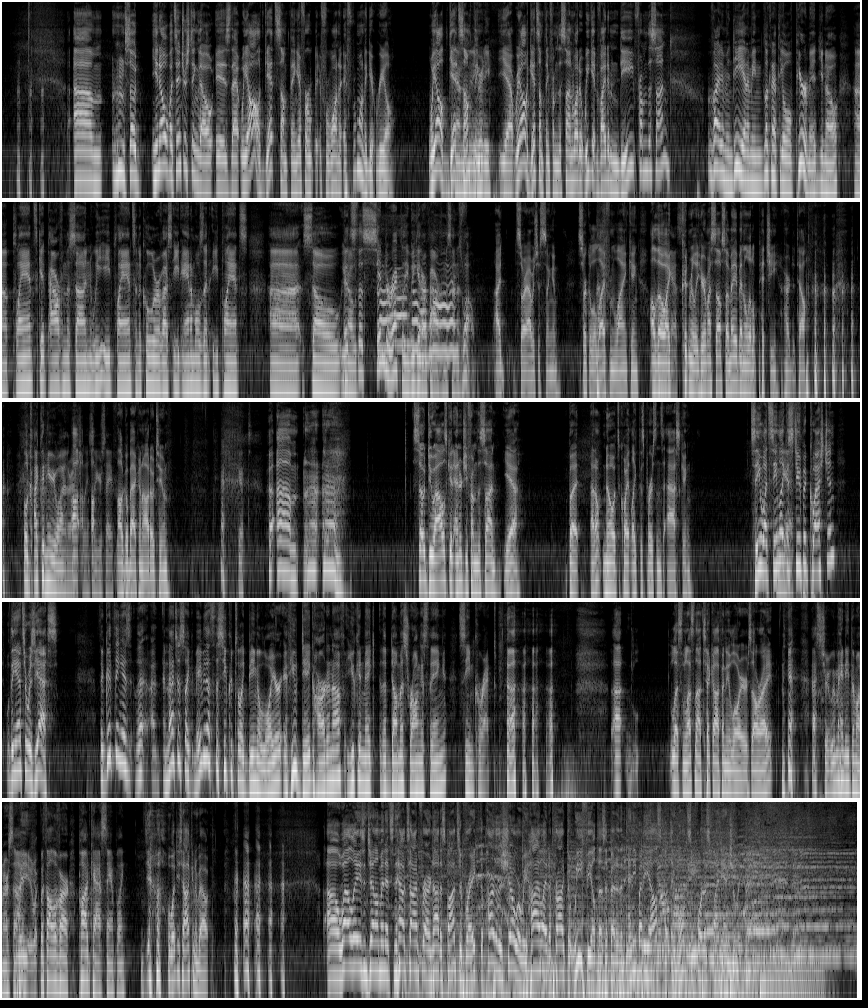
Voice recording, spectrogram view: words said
um, so you know what's interesting though is that we all get something if we're if we want to if we want to get real. We all get Down something. Yeah, we all get something from the sun. What do we get? Vitamin D from the sun. Vitamin D, and I mean, looking at the old pyramid, you know, uh, plants get power from the sun. We eat plants, and the cooler of us eat animals that eat plants. Uh, so, you It's know, indirectly, we get our circle power from the sun as well. I sorry, I was just singing "Circle of Life" from Lion King. Although I Yes. couldn't really hear myself, so I may have been a little pitchy. Hard to tell. Well, I couldn't hear you either, actually, so you're safe. I'll go back on auto tune. Good. So, do owls get energy from the sun? Yeah, but I don't know. It's quite like this person's asking. See what seemed like a stupid question? Well, the answer was yes. The good thing is that, uh, and that's just like maybe that's the secret to like being a lawyer. If you dig hard enough, you can make the dumbest, wrongest thing seem correct. Listen, let's not tick off any lawyers. All right. Yeah, that's true. We may need them on our side We- with all of our podcast sampling. what are you talking about? Uh, well, ladies and gentlemen, it's now time for our not a sponsor break, the part of the show where we highlight a product that we feel does it better than anybody else, but they won't support us financially.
